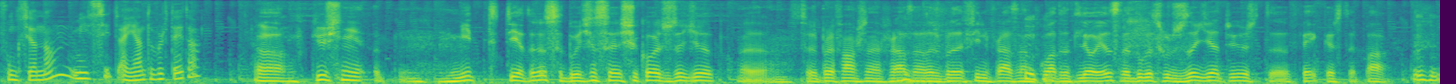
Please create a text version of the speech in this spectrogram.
Funksionojnë miqësitë, a janë të vërteta? Uh, ky është një mit tjetër se duke qenë se shikohet çdo gjë, uh, se është bërë e famshme një frazë, dhe është bërë film fraza në kuadër të lojës dhe duket sikur çdo gjë aty është fake, është e pa. Ëh, mhm.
